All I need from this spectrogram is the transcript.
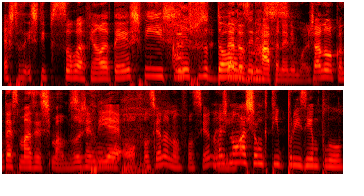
esta, este tipo de pessoa, afinal até és fixe. Ai, as pessoas adoram That doesn't happen isso. anymore. Já não acontece mais esses mamos. Hoje em dia é ou funciona ou não funciona. Mas E- não acham que, tipo, por exemplo,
